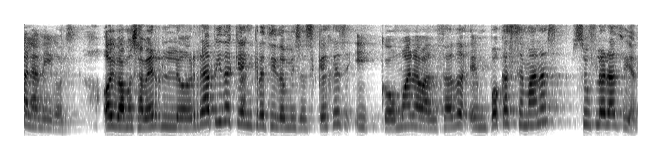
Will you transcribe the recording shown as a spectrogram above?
Hola amigos, hoy vamos a ver lo rápido que han crecido mis esquejes y cómo han avanzado en pocas semanas su floración.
